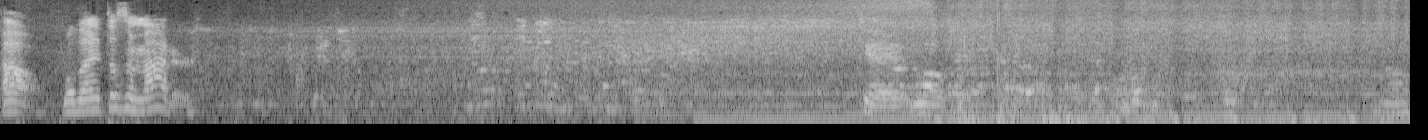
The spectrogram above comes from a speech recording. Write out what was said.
Oh, well then it doesn't matter. Okay, well. No.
